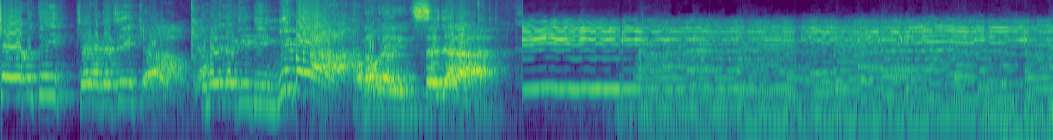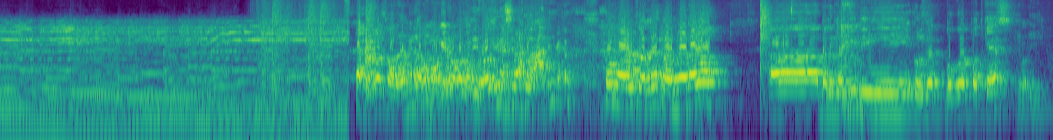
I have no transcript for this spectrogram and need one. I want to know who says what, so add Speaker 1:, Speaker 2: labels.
Speaker 1: Ciao a tutti, ciao ragazzi.
Speaker 2: Ciao.
Speaker 1: Kembali lagi di Ngibah.
Speaker 2: Ngobrolin sejarah.
Speaker 1: Kok suaranya
Speaker 2: Ngomongin apa?
Speaker 1: ngobrol sih? Kok ngomong suaranya pelan-pelan halo? Eh, balik lagi di Ulgat Bogor Podcast.
Speaker 2: Yoi.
